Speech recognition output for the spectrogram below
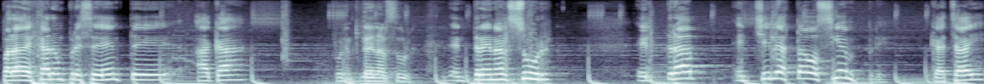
para dejar un precedente acá. En al sur. En al sur. El trap en Chile ha estado siempre. ¿Cachai?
